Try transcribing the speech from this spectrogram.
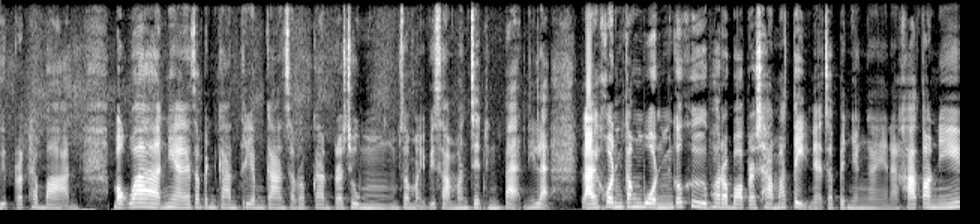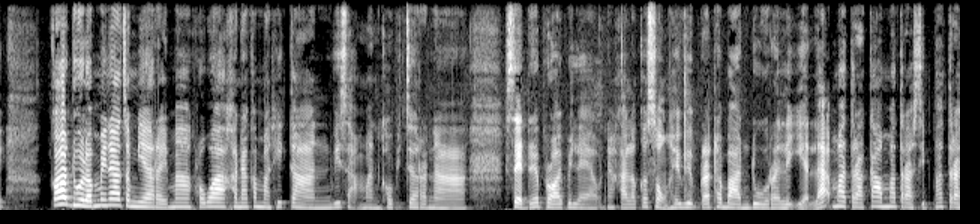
วิปรัฐบาล บอกว่าเนี่ยจะเป็นการเตรียมการสำหรับการประชุมสมัยวิสามันเจ็ดถึงแนี่แหละ หลายคนกังวลก็คือพรบประชามติเนี่ยจะเป็นยังไงนะคะ ตอนนี้ ก็ดูแล้วไม่น่าจะมีอะไรมาก เพราะว่าคณะกรรมาการวิสามันเขาพิจารณา เสร็จเรียบร้อยไปแล้วนะคะ แล้วก็ส่งให้วิปรัฐบาลดูรายละเอียด และมาตรา9มาตรา 10 มาตรา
